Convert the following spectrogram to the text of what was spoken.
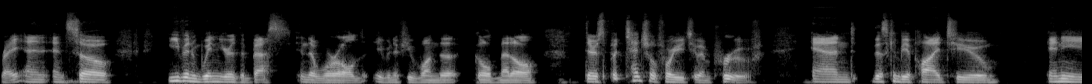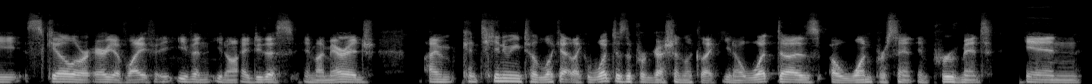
right? And and so even when you're the best in the world, even if you've won the gold medal, there's potential for you to improve. And this can be applied to any skill or area of life. Even, you know, I do this in my marriage. I'm continuing to look at like what does the progression look like? You know, what does a 1% improvement in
